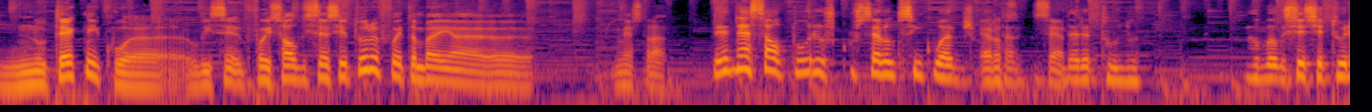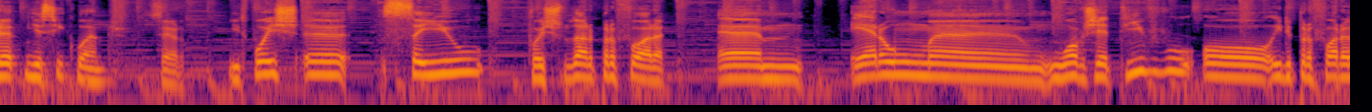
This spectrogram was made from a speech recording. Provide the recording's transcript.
no técnico, a foi só licenciatura, foi também a, a mestrado. Nessa altura, os cursos eram de 5 anos. Era- portanto, certo. era tudo. Uma licenciatura tinha 5 anos. Certo. E depois ah, saiu, foi estudar para fora. Ahm, era uma, um objetivo ou ir para fora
